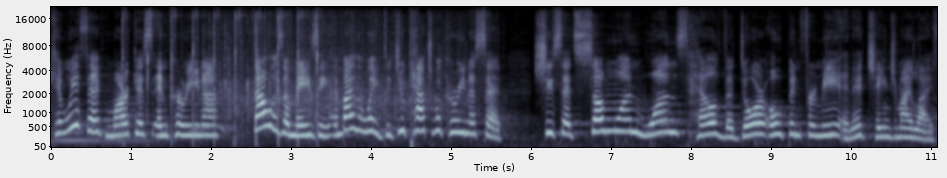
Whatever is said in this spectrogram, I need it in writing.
Can we thank Marcus and Karina? That was amazing. And by the way, did you catch what Karina said? She said, Someone once held the door open for me and it changed my life.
